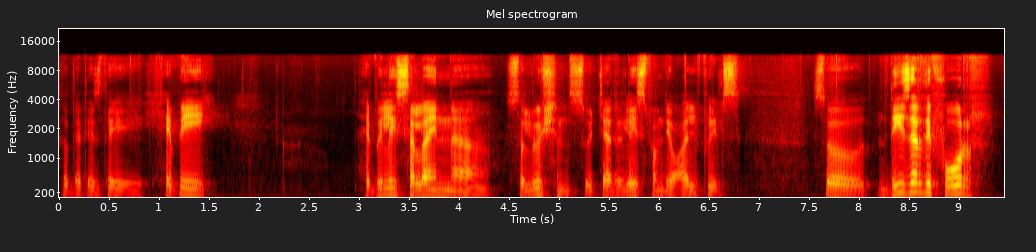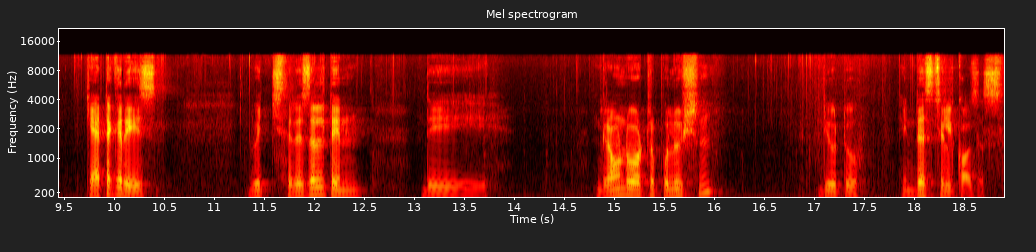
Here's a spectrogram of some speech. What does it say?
So, that is the heavy heavily saline uh, solutions which are released from the oil fields. So, these are the four categories which result in the groundwater pollution due to industrial causes.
